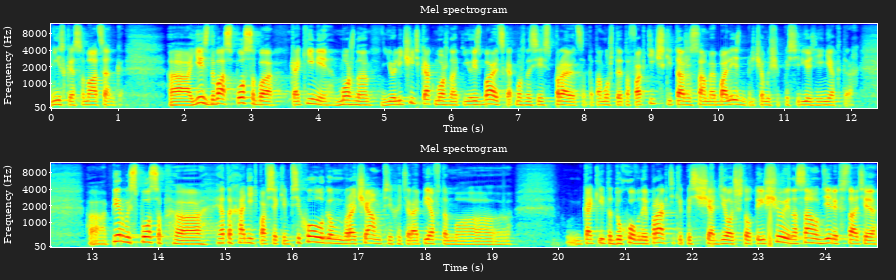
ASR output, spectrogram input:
низкая самооценка. А, есть два способа, какими можно ее лечить, как можно от нее избавиться, как можно с ней справиться, потому что это фактически та же самая болезнь, причем еще посерьезнее некоторых. А, первый способ а, – это ходить по всяким психологам, врачам, психотерапевтам, какие-то духовные практики посещать, делать что-то еще. И на самом деле, кстати,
